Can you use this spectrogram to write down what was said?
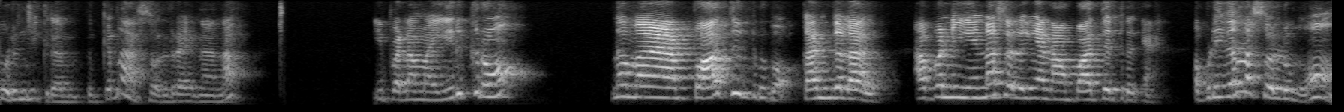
புரிஞ்சுக்கிறதுக்கு நான் சொல்றேன் என்னன்னா இப்ப நம்ம இருக்கிறோம் நம்ம பார்த்துட்டு இருக்கோம் கண்களால். அப்ப நீங்க என்ன சொல்லுங்க நான் பார்த்துட்டு இருக்கேன். அப்படிதான் சொல்லுவோம்.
